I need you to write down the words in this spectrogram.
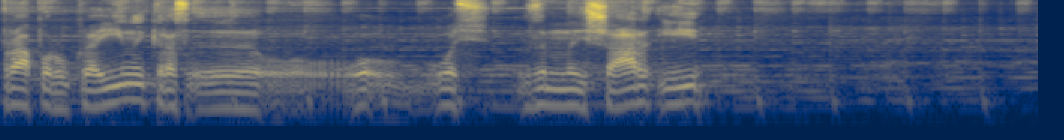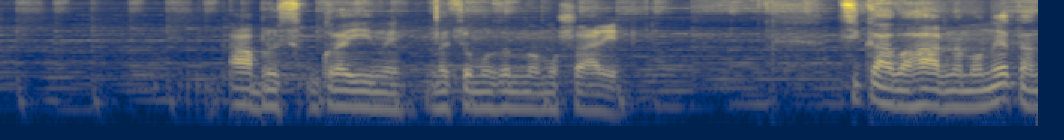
прапор України, крас, е, ось земний шар і абрис України на цьому земному шарі. Цікава, гарна монета,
